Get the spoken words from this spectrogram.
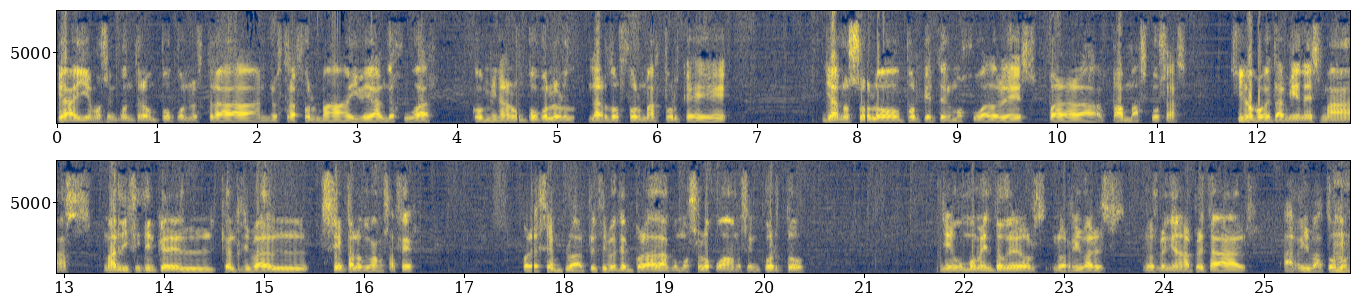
que ahí hemos encontrado un poco nuestra, nuestra forma ideal de jugar. Combinar un poco las dos formas porque ya no solo porque tenemos jugadores para, ambas cosas, sino porque también es más, más difícil que el, que el rival sepa lo que vamos a hacer. Por ejemplo, al principio de temporada, como solo jugábamos en corto, llegó un momento que los, rivales nos venían a apretar arriba todos.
